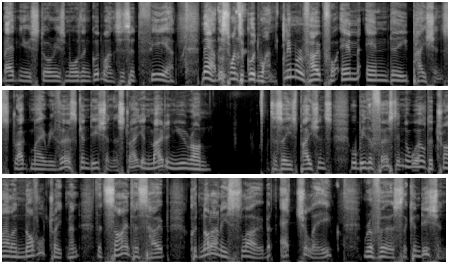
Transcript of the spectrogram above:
bad news stories more than good ones. Is it fear? Now this one's a good one. Glimmer of hope for MND patients. Drug may reverse condition. Australian motor neuron disease patients will be the first in the world to trial a novel treatment that scientists hope could not only slow but actually reverse the condition.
